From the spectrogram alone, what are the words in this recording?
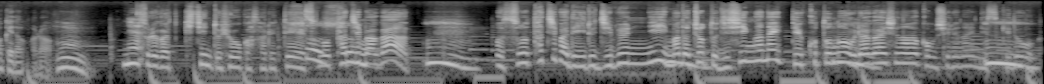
わけだからうん、ね。それがきちんと評価されてその立場が、うん、まあ、その立場でいる自分にまだちょっと自信がないっていうことの裏返しなのかもしれないんですけど、うん。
